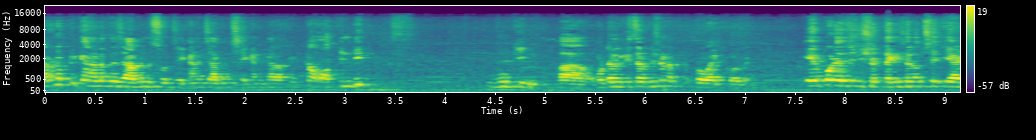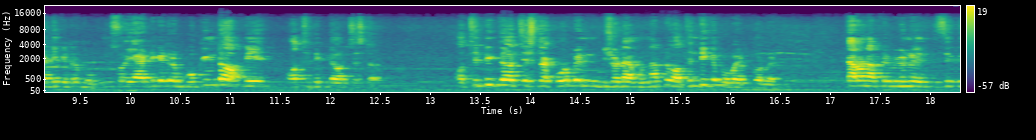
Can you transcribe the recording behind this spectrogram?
কারণ আপনি কানাডাতে যাবেন সো যেখানে যাবেন সেখানকার আপনি একটা অথেন্টিক বুকিং বা হোটেল রিজার্ভেশন আপনি প্রোভাইড করবেন। এরপরে যে বিষয়টা থাকে সেটা হচ্ছে এয়ার টিকেটের বুকিং সো এয়ার টিকেটের বুকিংটা আপনি অথেন্টিক দেওয়ার চেষ্টা অথেন্টিক দেওয়ার চেষ্টা করবেন বিষয়টা এমন না, আপনি অথেন্টিকে প্রোভাইড করবেন। কারণ আপনি বিভিন্ন এজেন্সির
